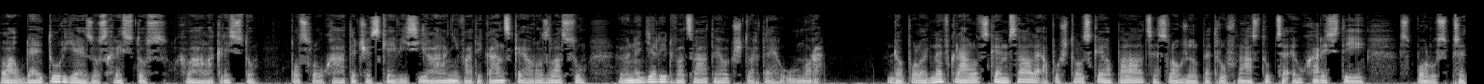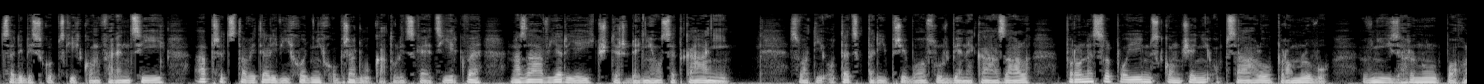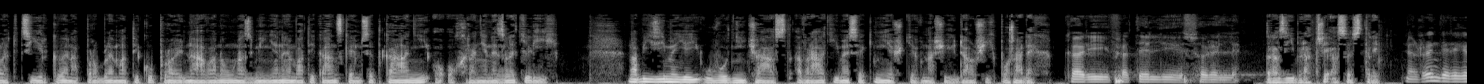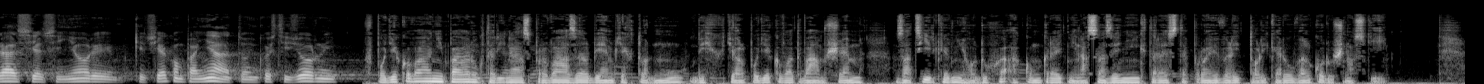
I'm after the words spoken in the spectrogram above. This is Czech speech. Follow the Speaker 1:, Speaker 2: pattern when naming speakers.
Speaker 1: Laudetur Jezus Christus, chvála Kristu. Posloucháte české vysílání vatikánského rozhlasu v neděli 24. února. Dopoledne v Královském sále Apoštolského paláce sloužil Petrův nástupce Eucharistii spolu s předsedy biskupských konferencí a představiteli východních obřadů katolické církve na závěr jejich čtyřdenního setkání – Svatý otec, který při bohoslužbě nekázal, pronesl po jejím skončení obsáhlou promluvu, v ní zhrnul pohled církve na problematiku projednávanou na zmíněném vatikánském setkání o ochraně nezletilých. Nabízíme její úvodní část a vrátíme se k ní ještě v našich dalších pořadech.
Speaker 2: Cari fratelli e sorelle.
Speaker 1: Drazí bratři a sestry.
Speaker 2: Nel rendere grazie al Signore che ci ha accompagnato in questi giorni
Speaker 1: v poděkování pánu, který nás provázel během těchto dnů, bych chtěl poděkovat vám všem za církevního ducha a konkrétní nasazení, které jste projevili tolikerou velkodušností.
